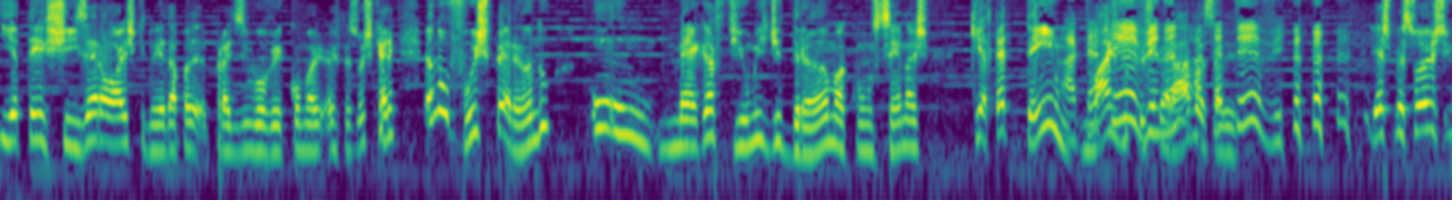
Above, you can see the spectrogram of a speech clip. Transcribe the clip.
ia ter X heróis, que não ia dar pra, pra desenvolver como as pessoas querem. Eu não fui esperando um, um mega filme de drama com cenas que até tem Até mais do que eu teve, né? esperava, Até sabe? teve. E as pessoas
